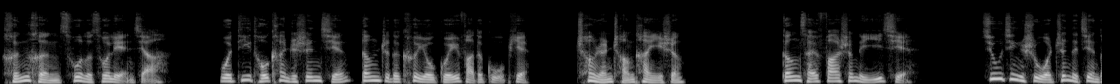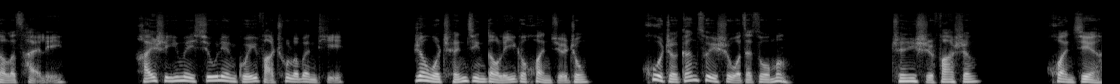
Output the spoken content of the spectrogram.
狠狠搓了搓脸颊，我低头看着身前当着的刻有鬼法的骨片，怅然长叹一声：刚才发生的一切，究竟是我真的见到了彩铃，还是因为修炼鬼法出了问题，让我沉浸到了一个幻觉中？或者干脆是我在做梦，真实发生，幻境，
